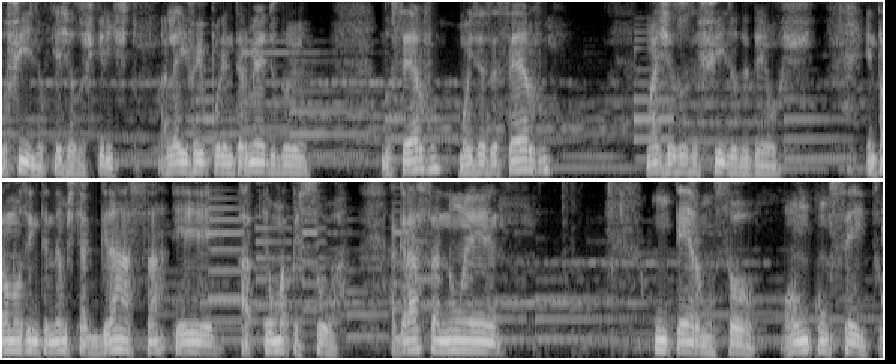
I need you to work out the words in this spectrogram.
do Filho, que é Jesus Cristo. A lei veio por intermédio do, do servo, Moisés é servo, mas Jesus é filho de Deus. Então nós entendemos que a graça é, é uma pessoa. A graça não é um termo só, ou um conceito.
